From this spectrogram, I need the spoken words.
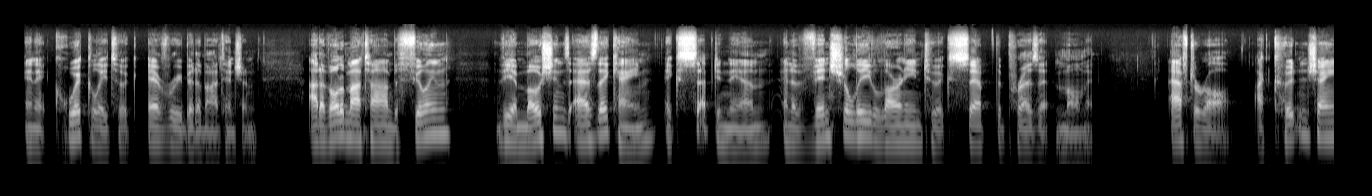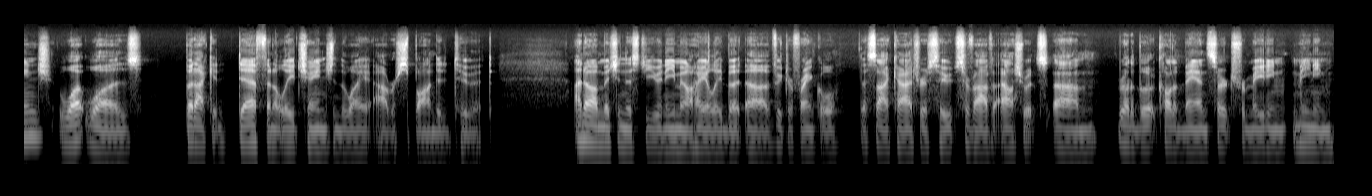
and it quickly took every bit of my attention. I devoted my time to feeling the emotions as they came, accepting them, and eventually learning to accept the present moment. After all, I couldn't change what was, but I could definitely change in the way I responded to it. I know I mentioned this to you in email, Haley, but uh, Viktor Frankl, the psychiatrist who survived Auschwitz, um, wrote a book called A Man's Search for Meaning, Meaning,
